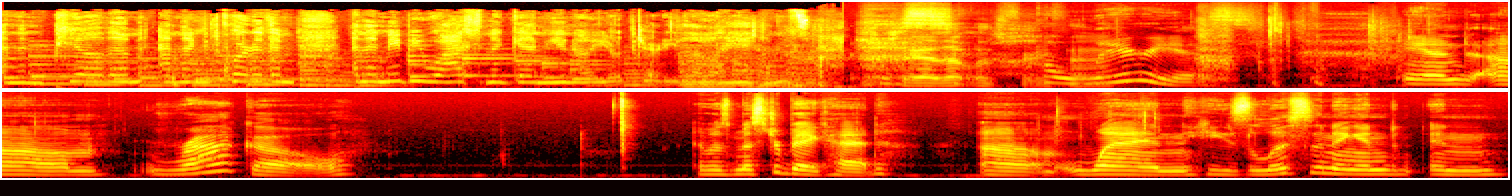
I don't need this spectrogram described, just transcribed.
And then peel them, and then quarter them, and then maybe wash them again, you know, your dirty little hands. Yeah, that was pretty funny. Hilarious. And um, Rocko, it was Mr. Bighead. Um, when he's listening in, in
